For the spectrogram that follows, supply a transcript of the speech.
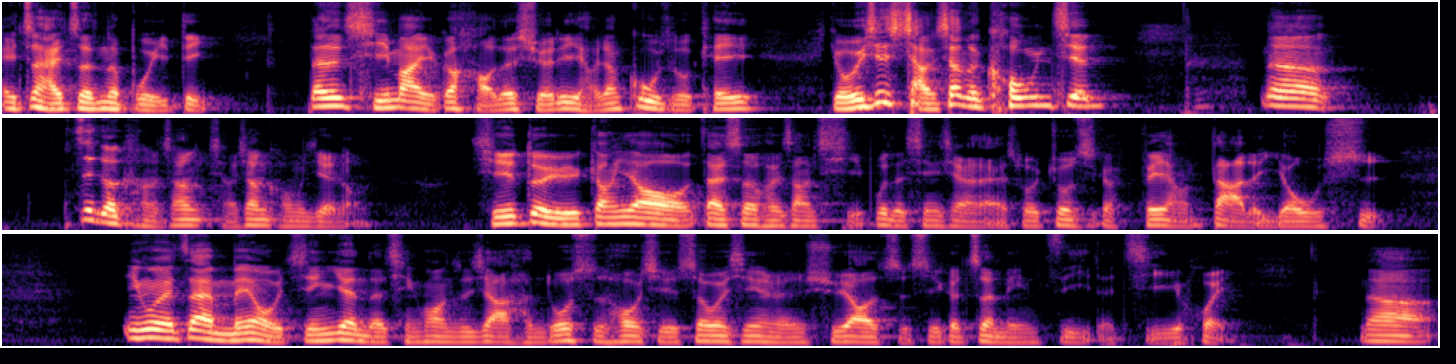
诶，这还真的不一定。但是起码有个好的学历，好像雇主可以有一些想象的空间。那这个想象想象空间哦，其实对于刚要在社会上起步的新鲜人来说，就是一个非常大的优势。因为在没有经验的情况之下，很多时候其实社会新人需要只是一个证明自己的机会。那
